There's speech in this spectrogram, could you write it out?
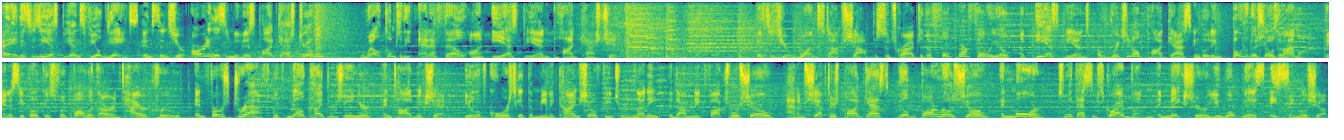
Hey, this is ESPN's Field Yates, and since you're already listening to this podcast trailer, welcome to the NFL on ESPN podcast channel. This is your one stop shop to subscribe to the full portfolio of ESPN's original podcasts, including both of the shows that I'm on Fantasy Focus Football with our entire crew, and First Draft with Mel Kiper Jr. and Todd McShay. You'll, of course, get the Mina Kimes Show featuring Lenny, the Domonique Foxworth Show, Adam Schefter's podcast, Bill Barnwell's show, and more. So hit that subscribe button and make sure you won't miss a single show.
